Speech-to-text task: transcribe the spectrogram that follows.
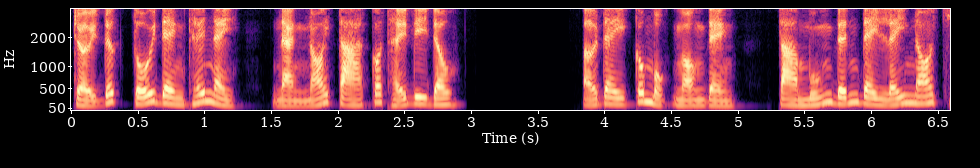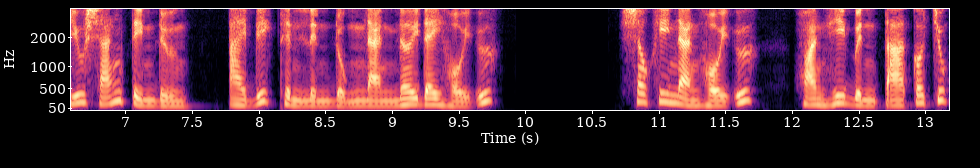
trời đất tối đen thế này, nàng nói ta có thể đi đâu? Ở đây có một ngọn đèn, ta muốn đến đây lấy nó chiếu sáng tìm đường, ai biết thình lình đụng nàng nơi đây hồi ước. Sau khi nàng hồi ước, Hoàng Hi Bình ta có chút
